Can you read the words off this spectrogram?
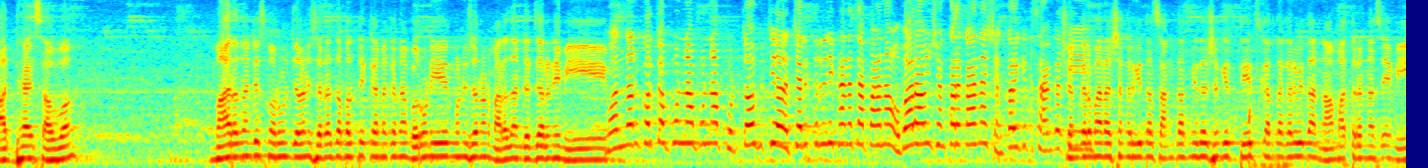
अध्याय सहावा. महाराजांचे स्मरण चरण शरीराचा प्रत्येक कण भरून येईल म्हणून शरण महाराजांच्या चरणी मी. वंदन करतो पुन्हा पुन्हा फुटतो चरित्र लिखाणाचा पाना उभा राहून शंकर काना शंकर गीत सांगत शंकर महाराज शंकर गीता सांगतात मी दर्शन घेत तेच करता करविता ना मात्र नसे मी.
